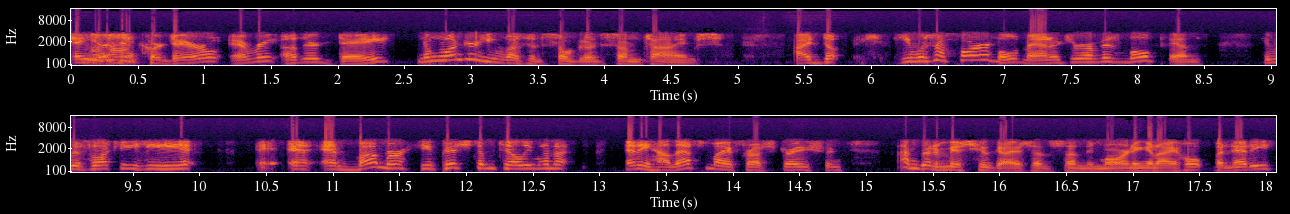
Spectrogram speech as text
And using Cordero every other day, no wonder he wasn't so good sometimes. I don't, he was a horrible manager of his bullpen. He was lucky he and, and Bummer he pitched him till he went. Anyhow, that's my frustration. I'm going to miss you guys on Sunday morning, and I hope Benetti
